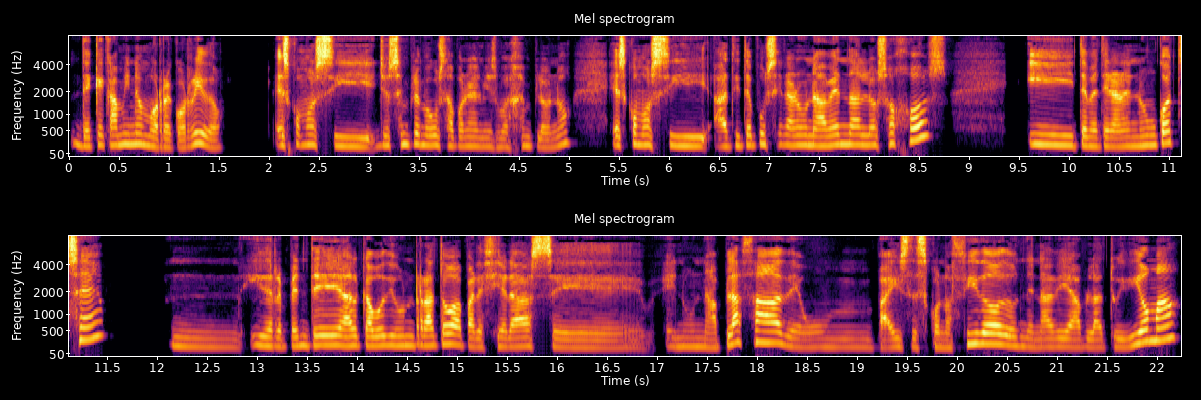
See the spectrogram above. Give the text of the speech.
de qué camino hemos recorrido. Es como si, yo siempre me gusta poner el mismo ejemplo, ¿no? Es como si a ti te pusieran una venda en los ojos y te metieran en un coche mm, y de repente al cabo de un rato aparecieras eh, en una plaza de un país desconocido donde nadie habla tu idioma,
